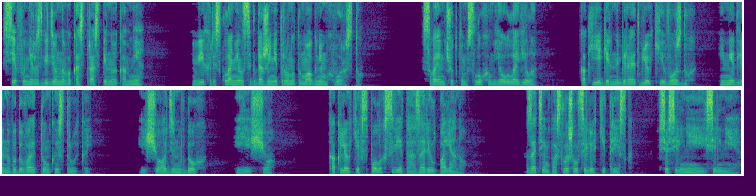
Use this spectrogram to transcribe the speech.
Сев у неразведенного костра спиной ко мне, вихрь склонился к даже нетронутому огнем хворосту. Своим чутким слухом я уловила, как егерь набирает в легкий воздух и медленно выдувает тонкой струйкой. Еще один вдох и еще. Как легкий всполох света озарил поляну. Затем послышался легкий треск, все сильнее и сильнее.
